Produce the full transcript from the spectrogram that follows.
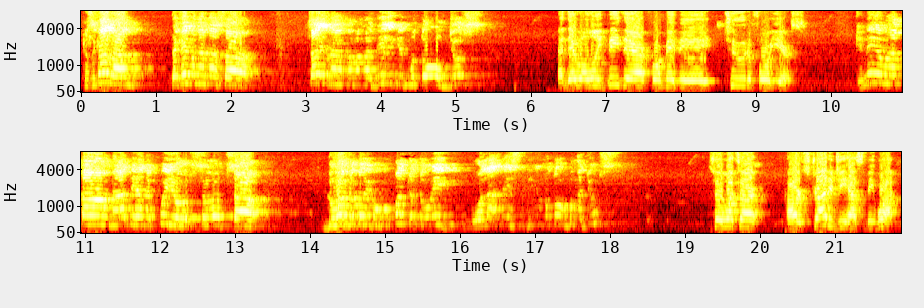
kasagaran daghay mga nasa China nga mga dili gyud mo tuog Dios. And they will only be there for maybe two to four years. Kini ang mga tao na adihan nagpuyo sulod sa duha ka tuig ug upat ka tuig wala na is dili mo tuog mga Dios. So what's our our strategy has to be what?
